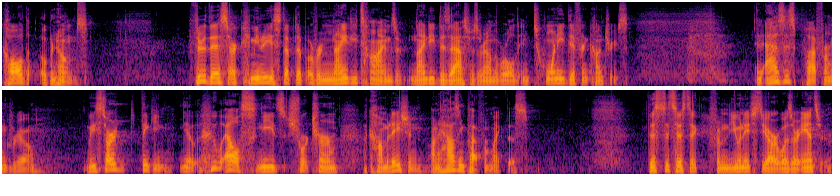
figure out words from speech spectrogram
called Open Homes. Through this, our community has stepped up over 90 times, 90 disasters around the world in 20 different countries. And as this platform grew, we started thinking, you know, who else needs short-term accommodation on a housing platform like this? This statistic from the UNHCR was our answer.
